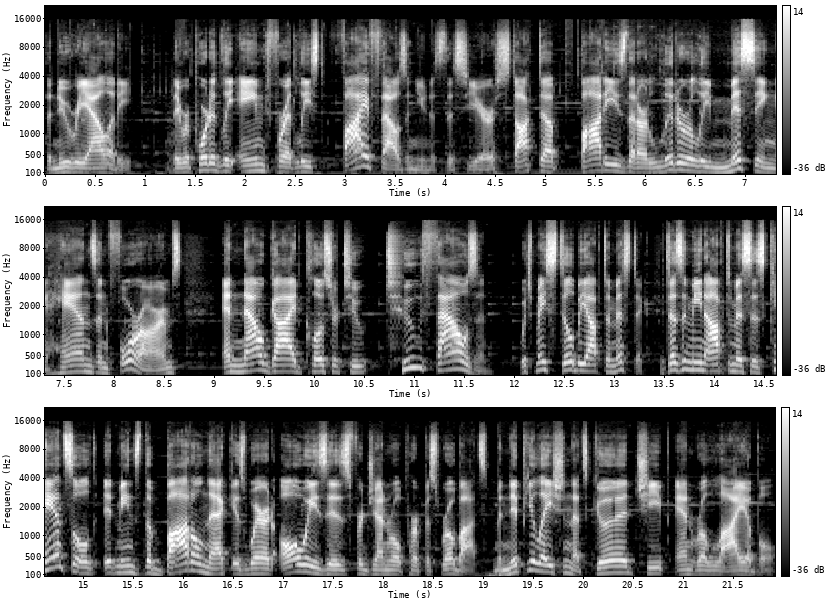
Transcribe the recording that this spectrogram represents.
The new reality. They reportedly aimed for at least 5,000 units this year, stocked up bodies that are literally missing hands and forearms, and now guide closer to 2,000 which may still be optimistic. It doesn't mean Optimus is canceled, it means the bottleneck is where it always is for general purpose robots. Manipulation that's good, cheap, and reliable.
